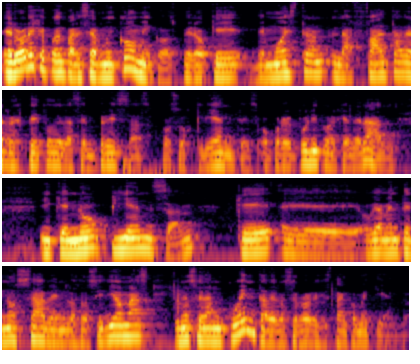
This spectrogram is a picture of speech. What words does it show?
Errores que pueden parecer muy cómicos, pero que demuestran la falta de respeto de las empresas por sus clientes o por el público en general y que no piensan que eh, obviamente no saben los dos idiomas y no se dan cuenta de los errores que están cometiendo.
